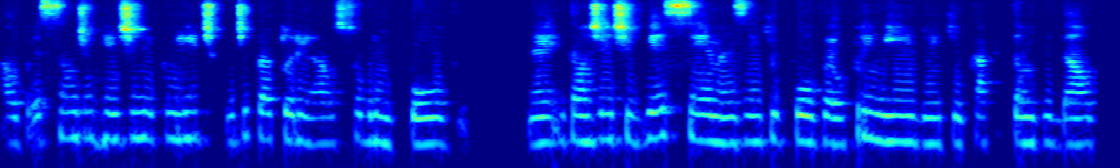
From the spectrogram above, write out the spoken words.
a opressão de um regime político ditatorial sobre um povo, né? Então, a gente vê cenas em que o povo é oprimido, em que o capitão Vidal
